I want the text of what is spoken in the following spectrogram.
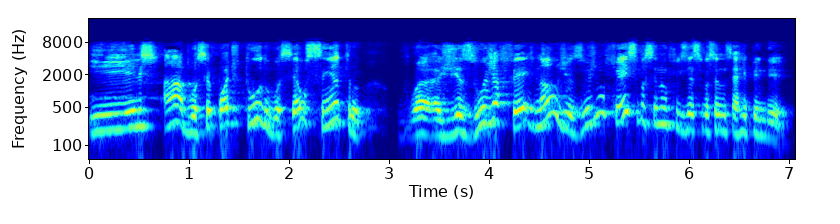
E eles, ah, você pode tudo, você é o centro, Jesus já fez. Não, Jesus não fez se você não fizer, se você não se arrepender.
